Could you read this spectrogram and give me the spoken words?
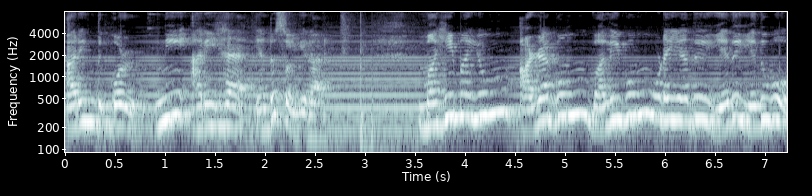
அறிந்து கொள் நீ அறிக என்று சொல்கிறார். மகிமையும் அழகும் வலிவும் உடையது எது எதுவோ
